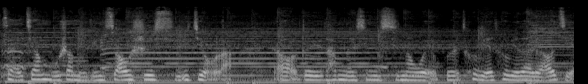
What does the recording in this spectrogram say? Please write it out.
在江湖上面已经消失许久了，然后对于他们的信息呢，我也不是特别特别的了解，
